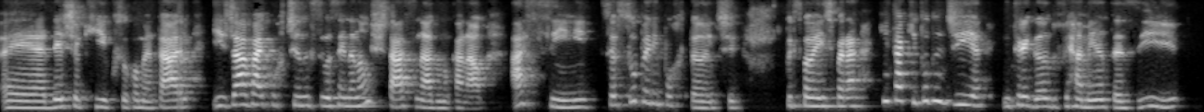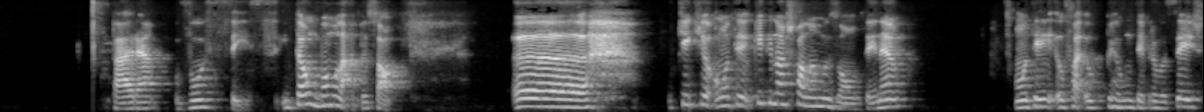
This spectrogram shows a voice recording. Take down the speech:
é, deixa aqui o seu comentário e já vai curtindo. Se você ainda não está assinado no canal, assine. Isso é super importante, principalmente para quem está aqui todo dia entregando ferramentas e para vocês. Então, vamos lá, pessoal. Uh, o que que ontem, o que que nós falamos ontem, né? Ontem eu, eu perguntei para vocês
